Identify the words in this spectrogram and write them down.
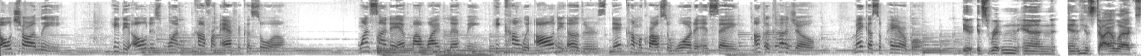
Old Charlie, he the oldest one come from Africa soil. One Sunday after my wife left me, he come with all the others that come across the water and say, Uncle Cudjoe, make us a parable it's written in in his dialect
